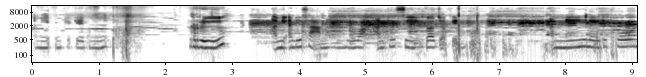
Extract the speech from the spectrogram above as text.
อันนี้เป็นแพ็กเกจนี้ หรืออันนี้อันที่สามนะคะหรือว่าอันที่สี่ก็จะเป็น อันนี้เลยทุกคน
